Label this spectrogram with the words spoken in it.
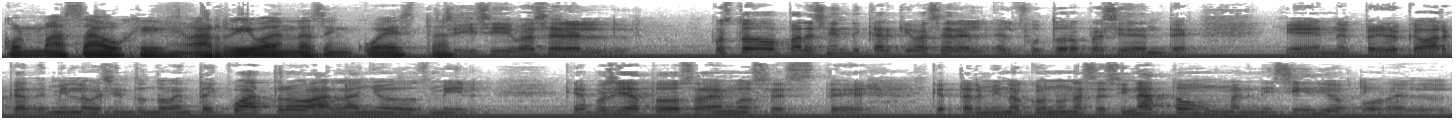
con más auge, arriba en las encuestas. Sí, sí, iba a ser el... Pues todo parecía indicar que iba a ser el, el futuro presidente en el periodo que abarca de 1994 al año 2000. Que pues ya todos sabemos este que terminó con un asesinato, un magnicidio por el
